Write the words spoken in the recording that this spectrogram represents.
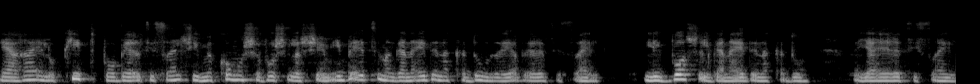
הערה אלוקית פה בארץ ישראל, שהיא מקום מושבו של השם. היא בעצם הגן העדן הקדום, זה היה בארץ ישראל. ליבו של גן העדן הקדום היה ארץ ישראל.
